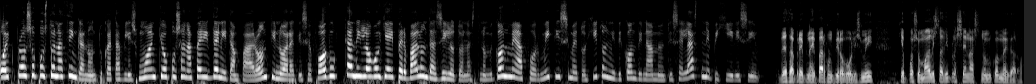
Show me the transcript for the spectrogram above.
Ο εκπρόσωπος των Αθήγκανων του καταβλισμού, αν και όπως αναφέρει δεν ήταν παρόν την ώρα της εφόδου, κάνει λόγο για υπερβάλλοντα ζήλο των αστυνομικών με αφορμή τη συμμετοχή των ειδικών δυνάμεων της Ελλάδα στην επιχείρηση. Δεν θα πρέπει να υπάρχουν πυροβολισμοί και πόσο μάλιστα δίπλα σε ένα αστυνομικό μέγαρο.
